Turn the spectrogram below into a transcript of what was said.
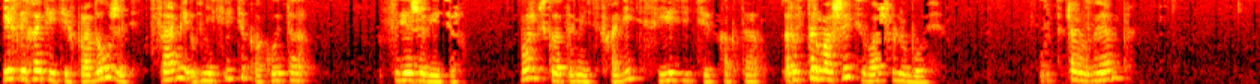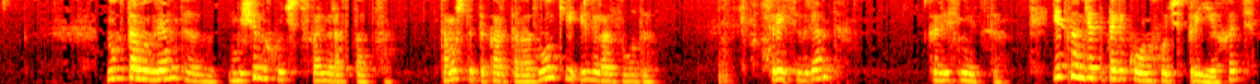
Если хотите их продолжить, сами внесите какой-то свежий ветер. Может быть, куда-то вместе сходите, съездите, как-то растормошите вашу любовь. Второй вариант. Ну, второй вариант. Мужчина хочет с вами расстаться. Потому что это карта разлуки или развода. Третий вариант. Колесница. Если он где-то далеко, он хочет приехать.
